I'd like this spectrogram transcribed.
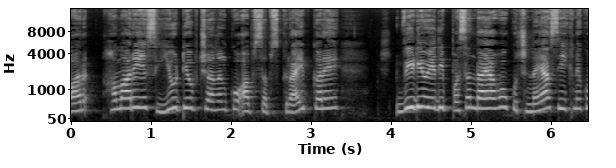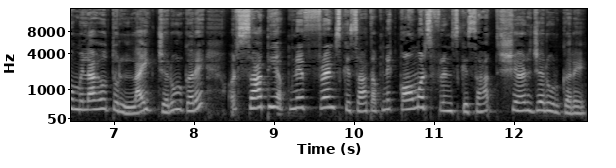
और हमारे इस यूट्यूब चैनल को आप सब्सक्राइब करें। वीडियो यदि पसंद आया हो, कुछ नया सीखने को मिला हो तो लाइक ज़रूर करें और साथ ही अपने फ्रेंड्स के साथ, अपने कॉमर्स फ्रेंड्स के साथ शेयर ज़रूर करें।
